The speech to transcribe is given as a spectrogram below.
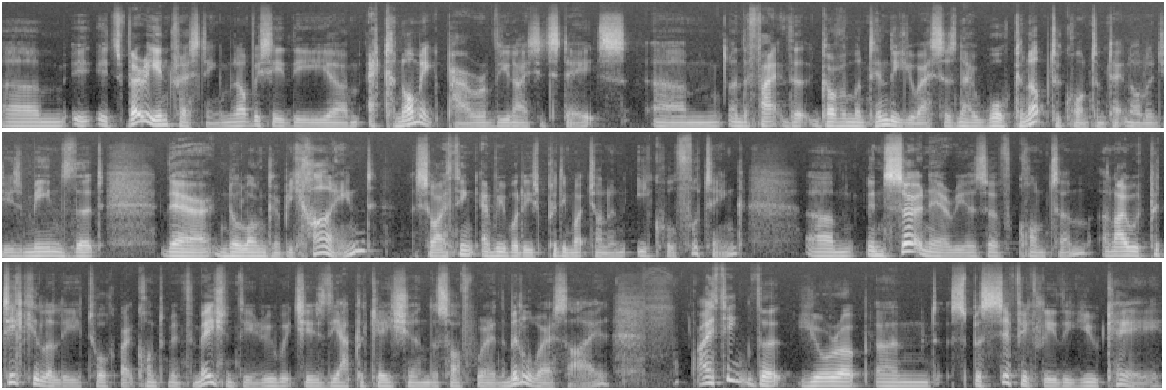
Um, it, it's very interesting. I mean, obviously, the um, economic power of the United States um, and the fact that government in the US has now woken up to quantum technologies means that they're no longer behind. So I think everybody's pretty much on an equal footing. Um, in certain areas of quantum, and I would particularly talk about quantum information theory, which is the application, the software, and the middleware side. I think that Europe and specifically the UK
